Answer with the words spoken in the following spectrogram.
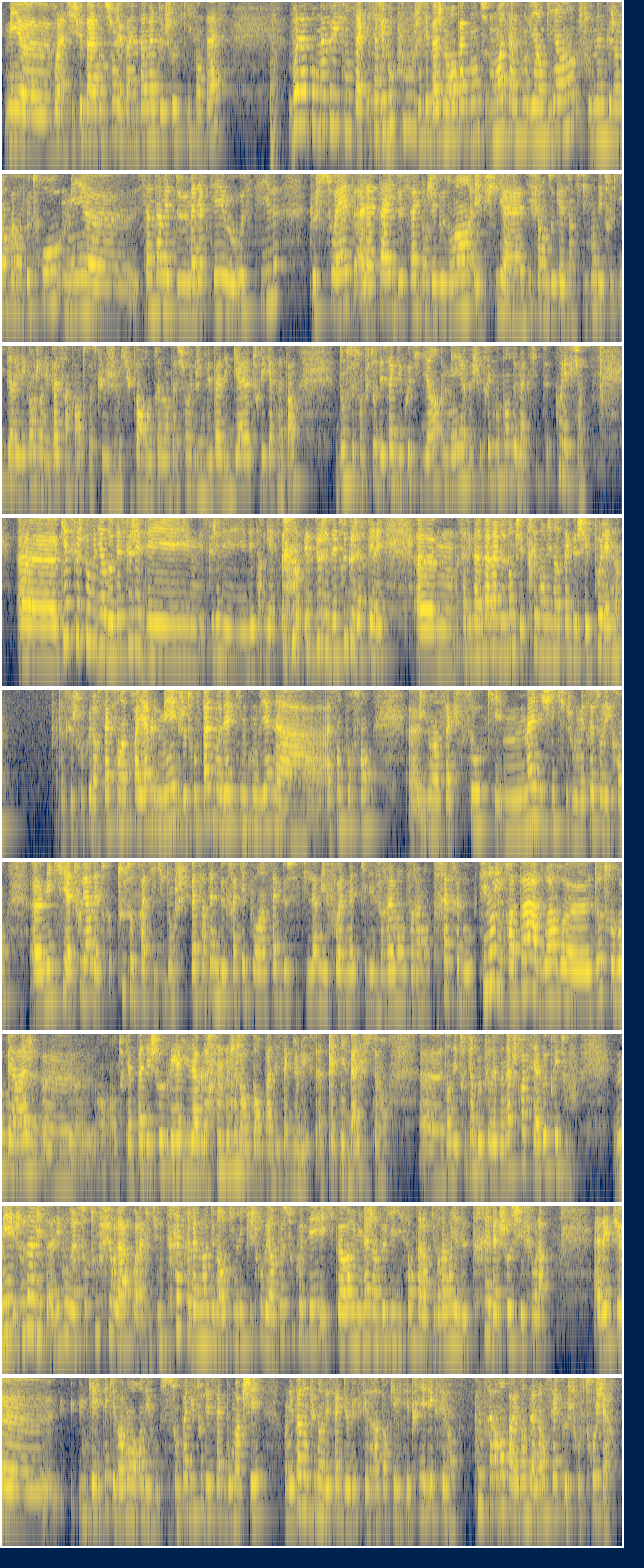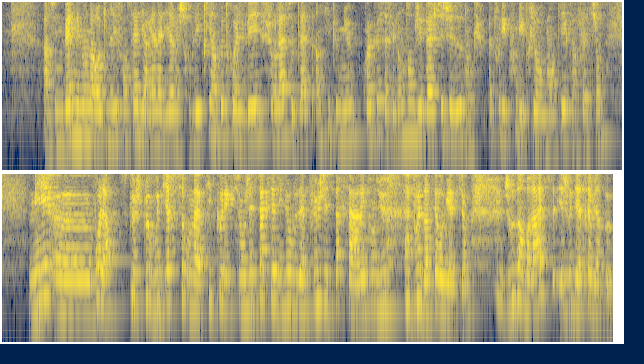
Mais euh, voilà, si je fais pas attention, il y a quand même pas mal de choses qui s'entassent. Voilà pour ma collection de sacs. Ça fait beaucoup, je sais pas, je me rends pas compte. Moi, ça me convient bien. Je trouve même que j'en ai encore un peu trop, mais euh, ça me permet de m'adapter au style que je souhaite, à la taille de sac dont j'ai besoin et puis à différentes occasions. Typiquement des trucs hyper élégants, j'en ai pas 50 parce que je suis pas en représentation et que je ne vais pas à des galas tous les 4 matins. Donc ce sont plutôt des sacs du quotidien, mais je suis très contente de ma petite collection. Euh, qu'est-ce que je peux vous dire d'autre? Est-ce que j'ai des, est-ce targets? Est-ce que j'ai des trucs que j'ai repérés? Euh, Ça fait quand même pas mal de temps que j'ai très envie d'un sac de chez Pollen parce que je trouve que leurs sacs sont incroyables, mais je trouve pas de modèle qui me convienne à, à 100%. Euh, ils ont un sac saut qui est magnifique, je vous le mettrai sur l'écran, euh, mais qui a tout l'air d'être tout sauf pratique. Donc je suis pas certaine de craquer pour un sac de ce style-là, mais il faut admettre qu'il est vraiment vraiment très très beau. Sinon je crois pas avoir euh, d'autres repérages, en, tout cas pas des choses réalisables, j'entends pas des sacs de luxe à 4000 balles justement, dans des trucs un peu plus raisonnables, je crois que c'est à peu près tout. Mais je vous invite à découvrir surtout Furla, voilà, qui est une très très belle marque de maroquinerie qui je trouve est un peu sous-cotée et qui peut avoir une image un peu vieillissante alors que il y a de très belles choses chez Furla avec euh, une qualité qui est vraiment au rendez-vous. Ce sont pas du tout des sacs bon marché, on n'est pas non plus dans des sacs de luxe et le rapport qualité-prix est excellent. Contrairement par exemple à Lancel que je trouve trop cher. Alors c'est une belle maison de maroquinerie française, il n'y a rien à dire, mais je trouve les prix un peu trop élevés. Furla se place un petit peu mieux, quoique ça fait longtemps que j'ai pas acheté chez eux, donc à tous les coups les prix ont augmenté avec l'inflation. Mais euh, voilà ce que je peux vous dire sur ma petite collection. J'espère que cette vidéo vous a plu, j'espère que ça a répondu à vos interrogations. Je vous embrasse et je vous dis à très bientôt.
